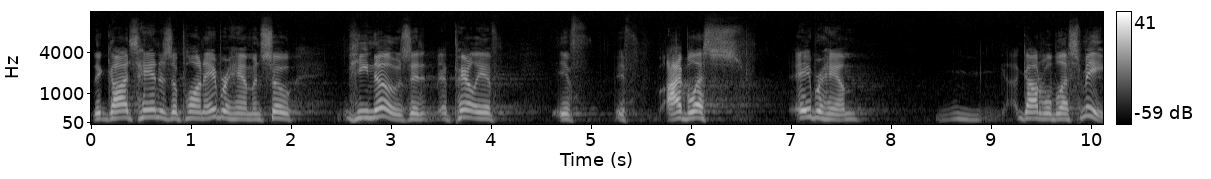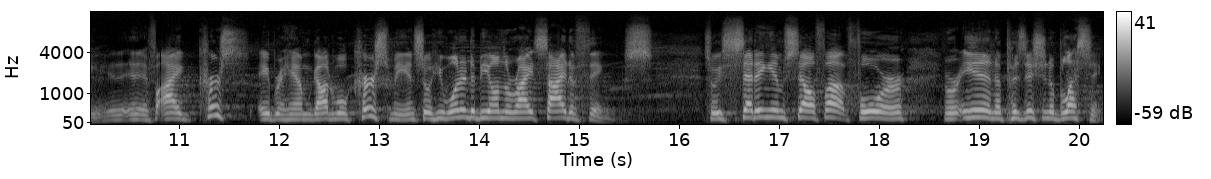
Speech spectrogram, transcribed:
that God's hand is upon Abraham. And so he knows that apparently, if, if, if I bless Abraham, God will bless me. And if I curse Abraham, God will curse me. And so he wanted to be on the right side of things. So he's setting himself up for or in a position of blessing.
